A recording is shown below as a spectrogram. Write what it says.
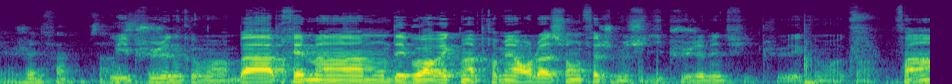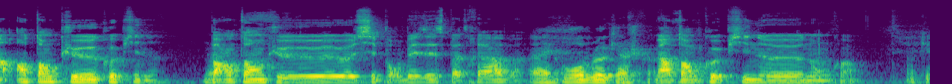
euh, jeune femme. Ça Oui, plus jeune que moi. Bah après ma, mon déboire avec ma première relation, en fait, je me suis dit plus jamais de fille plus vieille que moi. Quoi. Enfin, en tant que copine. Pas en tant que c'est pour baiser, c'est pas très grave. Ouais, gros blocage quoi. Mais en tant que copine, euh, non quoi. Ok.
